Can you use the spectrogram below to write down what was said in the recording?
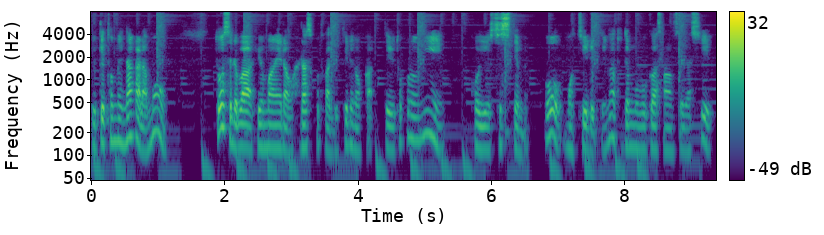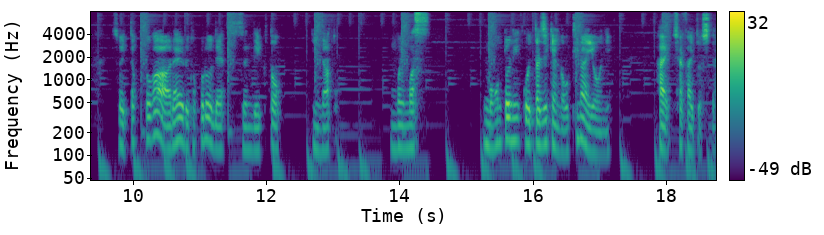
受け止めながらも、どうすればヒューマンエラーを減らすことができるのかっていうところに、こういうシステムを用いるっていうのはとても僕は賛成だし、そういったことがあらゆるところで進んでいくといいなと思います。もう本当にこういった事件が起きないように、はい、社会として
